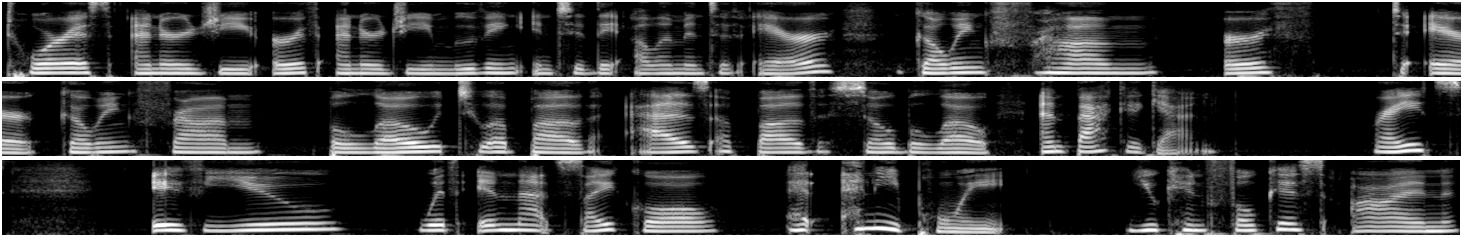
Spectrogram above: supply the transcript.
Taurus energy, earth energy moving into the element of air, going from earth to air, going from below to above, as above, so below, and back again, right? If you, within that cycle, at any point, you can focus on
